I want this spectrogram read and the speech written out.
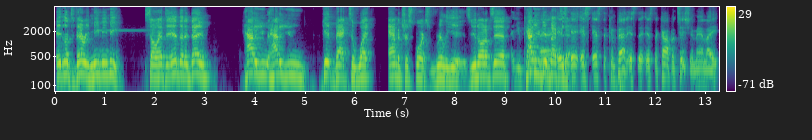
It looks very me, me, me. So at the end of the day, how do you how do you get back to what amateur sports really is? You know what I'm saying? You how do can't, you man. get back it's, to that? It's it's the compet it's the it's the competition, man. Like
